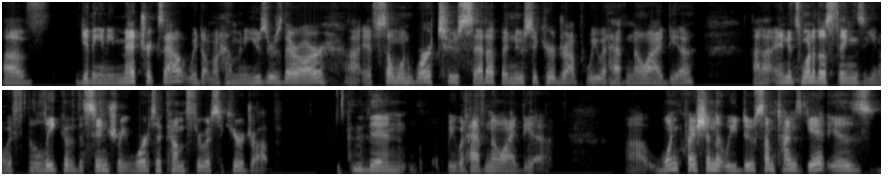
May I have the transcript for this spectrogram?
of getting any metrics out. We don't know how many users there are. Uh, if someone were to set up a new secure drop, we would have no idea. Uh, and it's one of those things, you know, if the leak of the century were to come through a secure drop, then we would have no idea. Uh, one question that we do sometimes get is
